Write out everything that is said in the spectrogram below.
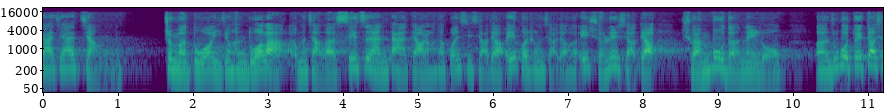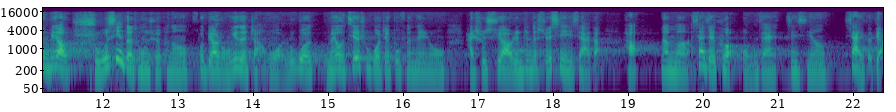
大家讲这么多已经很多了。我们讲了 C 自然大调，然后它关系小调、A 和声小调和 A 旋律小调全部的内容。呃，如果对调性比较熟悉的同学，可能会比较容易的掌握；如果没有接触过这部分内容，还是需要认真的学习一下的。好，那么下节课我们再进行下一个调。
